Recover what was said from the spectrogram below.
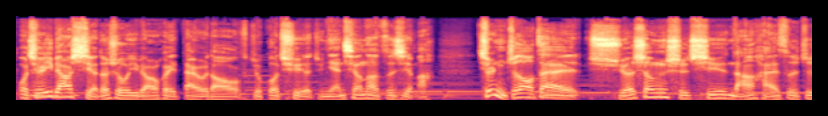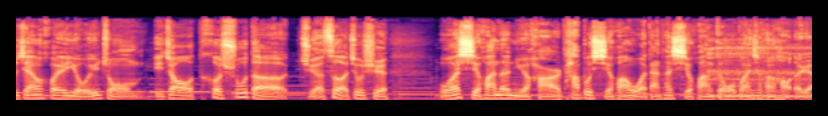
我其实一边写的时候，一边会带入到就过去就年轻的自己嘛。其实你知道，在学生时期，男孩子之间会有一种比较特殊的角色，就是我喜欢的女孩，她不喜欢我，但她喜欢跟我关系很好的人。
